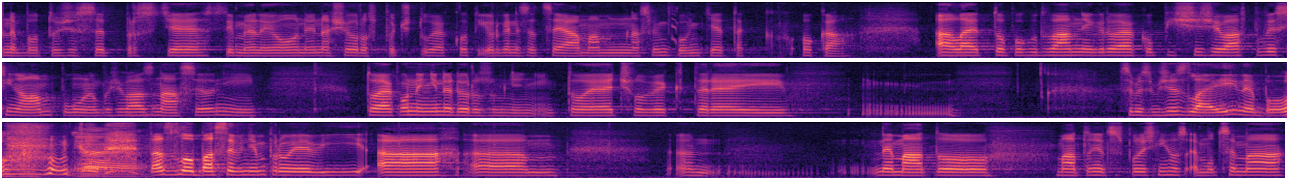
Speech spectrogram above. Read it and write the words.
Nebo to, že se prostě ty miliony našeho rozpočtu, jako ty organizace já mám na svém kontě, tak OK. Ale to, pokud vám někdo jako píše, že vás pověsí na lampu nebo že vás znásilní, to jako není nedorozumění. To je člověk, který si myslím, že zlej, nebo ta, Jo, jo, jo. ta zloba se v něm projeví a um, nemá to, má to něco společného s emocema.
